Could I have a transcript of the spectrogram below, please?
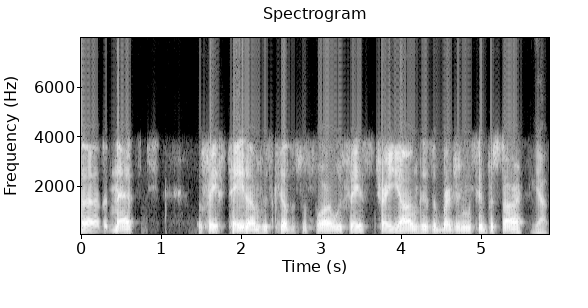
uh, the Nets. We face Tatum, who's killed us before. We face Trae Young, who's a burgeoning superstar. Yep.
